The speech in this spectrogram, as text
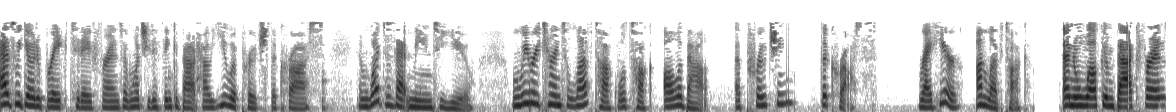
As we go to break today, friends, I want you to think about how you approach the cross and what does that mean to you. When we return to Love Talk, we'll talk all about approaching the cross right here on Love Talk. And welcome back, friends,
